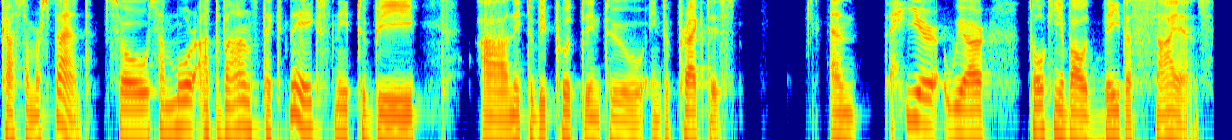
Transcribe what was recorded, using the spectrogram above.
customer spend. So some more advanced techniques need to be uh, need to be put into into practice. And here we are talking about data science.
